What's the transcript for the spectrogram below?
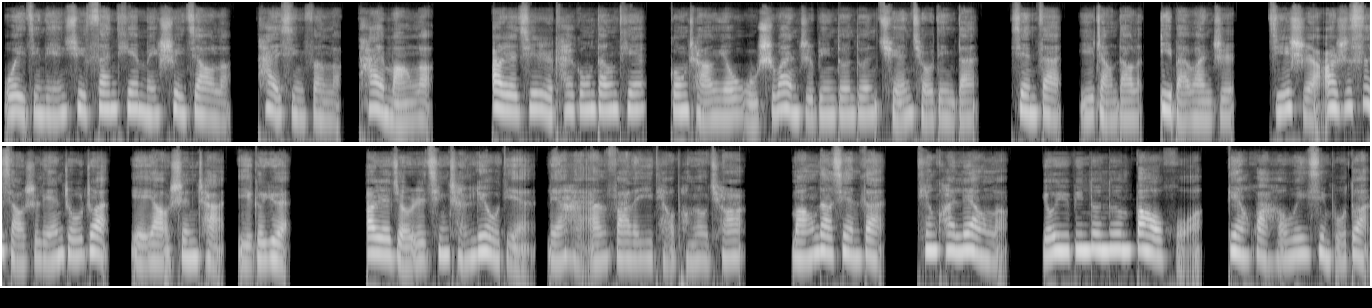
我已经连续三天没睡觉了，太兴奋了，太忙了。二月七日开工当天，工厂有五十万只冰墩墩全球订单，现在已涨到了一百万只，即使二十四小时连轴转，也要生产一个月。二月九日清晨六点，连海安发了一条朋友圈，忙到现在天快亮了，由于冰墩墩爆火。电话和微信不断，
